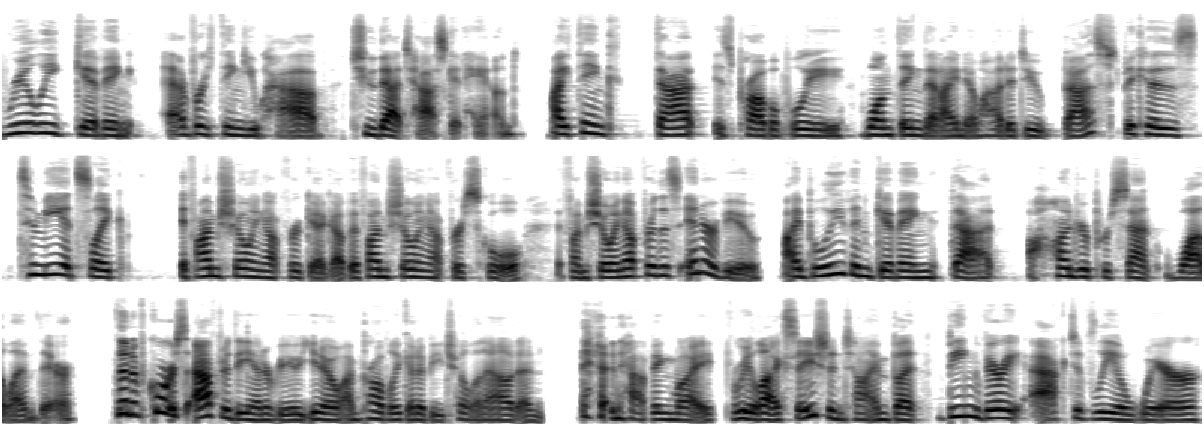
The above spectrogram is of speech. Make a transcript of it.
really giving everything you have to that task at hand. I think that is probably one thing that I know how to do best because to me, it's like if I'm showing up for GigUp, if I'm showing up for school, if I'm showing up for this interview, I believe in giving that 100% while I'm there. Then, of course, after the interview, you know, I'm probably going to be chilling out and and having my relaxation time, but being very actively aware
